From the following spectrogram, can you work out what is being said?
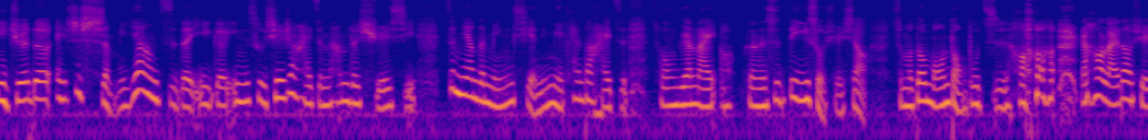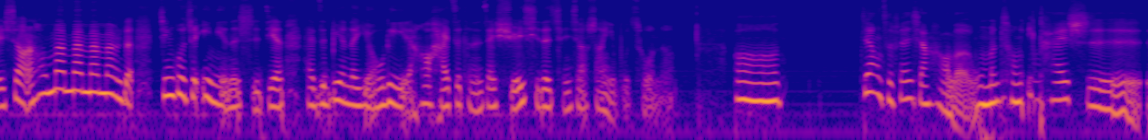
你觉得哎是什么样子的一个因素，其实让孩子们他们的学习这么样的明显？你们也看到孩子从原来哦可能是第一所学校，什么都懵懂不知哈，然后来到学校，然后慢慢慢慢的经过这一年的时间，孩子变得有理，然后孩子可能在学习的成效上也不错呢。嗯。这样子分享好了，我们从一开始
